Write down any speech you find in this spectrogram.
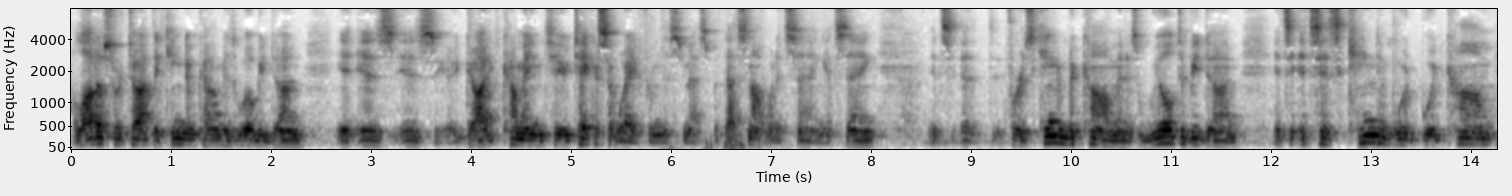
A lot of us were taught that kingdom come, his will be done, is, is God coming to take us away from this mess. But that's not what it's saying. It's saying it's uh, for his kingdom to come and his will to be done. It's, it's his kingdom would, would come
